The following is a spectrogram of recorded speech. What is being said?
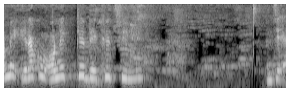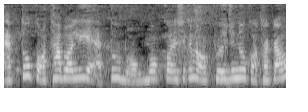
আমি এরকম অনেককে দেখেছি যে এত কথা বলে, এত বক বক করে, সেখানে অপ্রয়োজনীয় কথাটাও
